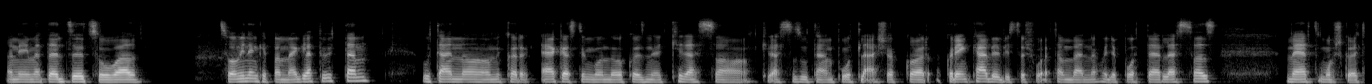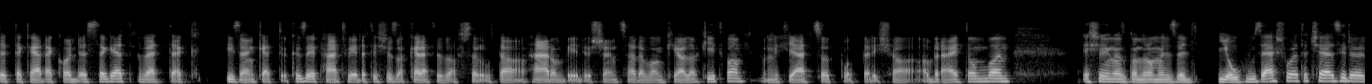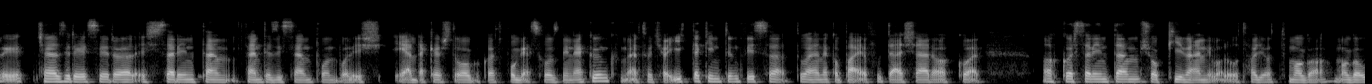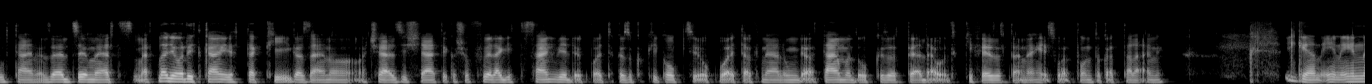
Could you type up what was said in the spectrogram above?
a német edzőt, szóval, szóval mindenképpen meglepődtem. Utána, amikor elkezdtünk gondolkozni, hogy ki lesz, a, ki lesz az utánpótlás, akkor, akkor én kb. biztos voltam benne, hogy a Potter lesz az, mert most költöttek el rekordösszeget, vettek 12 középhátvédet, és ez a keret ez abszolút a három védős rendszerre van kialakítva, amit játszott Potter is a, a Brightonban, és én azt gondolom, hogy ez egy jó húzás volt a Chelsea, Chelsea részéről, és szerintem fantasy szempontból is érdekes dolgokat fog ez hozni nekünk, mert hogyha így tekintünk vissza Tuhelnek a pályafutására, akkor akkor szerintem sok kívánivalót hagyott maga, maga után az edző, mert, mert nagyon ritkán jöttek ki igazán a, a chelsea játékosok, főleg itt a szányvédők voltak azok, akik opciók voltak nálunk, de a támadók között például kifejezetten nehéz volt pontokat találni. Igen, én, én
